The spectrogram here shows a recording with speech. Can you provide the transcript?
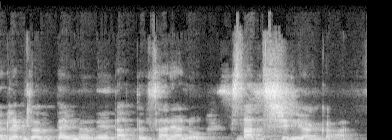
ਅਗਲੇ ਬਲੌਗ ਤਾਈਂ ਮਿਲਦੇ ਆ ਤਦ ਤੱਕ ਸਾਰਿਆਂ ਨੂੰ। ਸਤਿ ਸ਼੍ਰੀ ਅਕਾਲ।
